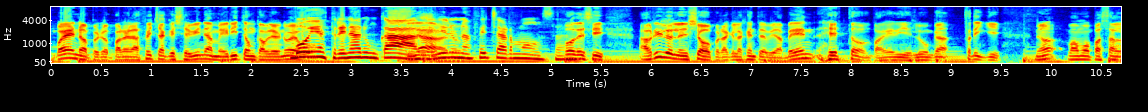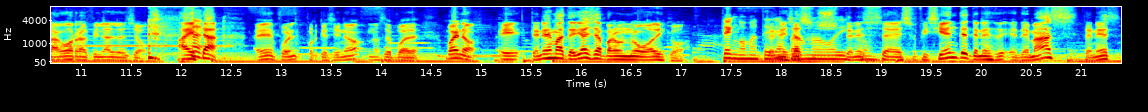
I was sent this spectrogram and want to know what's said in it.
bueno, pero para la fecha que se viene amerita un cable nuevo. Voy a estrenar un cable, Claro. viene una fecha hermosa. Vos decís, abrilo en el show para que la gente vea. Ven, esto, pagué 10 lucas, triqui, ¿no? Vamos a pasar la gorra al final del show. Ahí está, ¿eh? Por- porque si no, no se puede. Bueno, eh, ¿tenés material ya para un nuevo disco? Tengo material ¿Tenés, para un nuevo disco. tenés eh, suficiente? ¿Tenés de, de más? ¿Tenés?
